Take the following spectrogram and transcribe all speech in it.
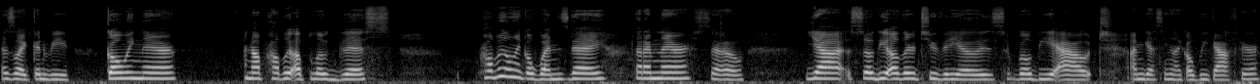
is like to be going there and I'll probably upload this probably on like a Wednesday that I'm there. So yeah, so the other two videos will be out, I'm guessing like a week after.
